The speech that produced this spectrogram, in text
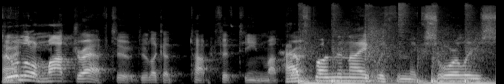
Do a right. little mock draft too. Do like a top 15 mock Have draft. fun tonight with the McSorleys.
